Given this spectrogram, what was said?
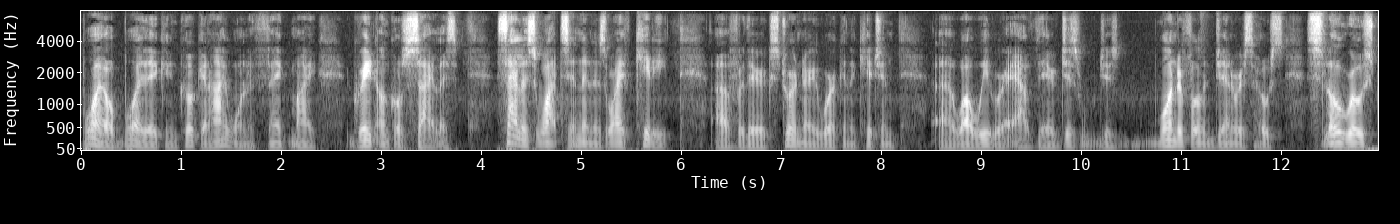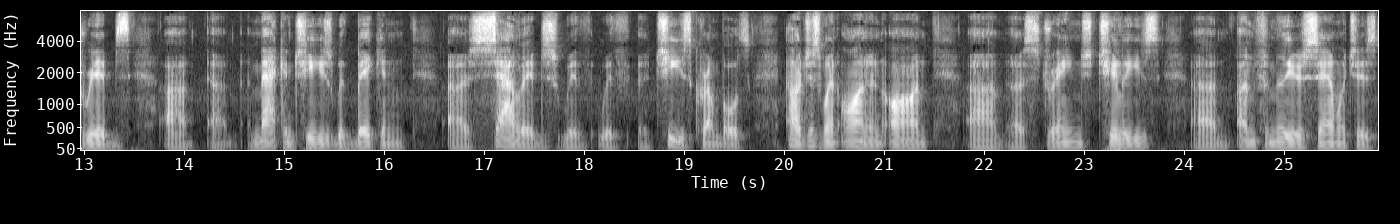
boy, oh boy, they can cook. And I want to thank my great uncle Silas, Silas Watson, and his wife Kitty uh, for their extraordinary work in the kitchen while we were out there. Just, just wonderful and generous hosts. Slow roast ribs, mac and cheese with bacon. Uh, salads with with uh, cheese crumbles. Oh, just went on and on. Uh, strange chilies, um, unfamiliar sandwiches,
